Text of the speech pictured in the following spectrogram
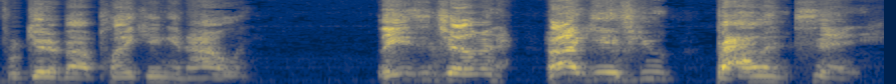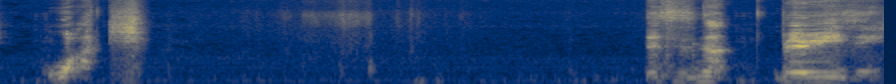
Forget about planking and owling. Ladies and gentlemen, I give you balancing. Watch. This is not very easy.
